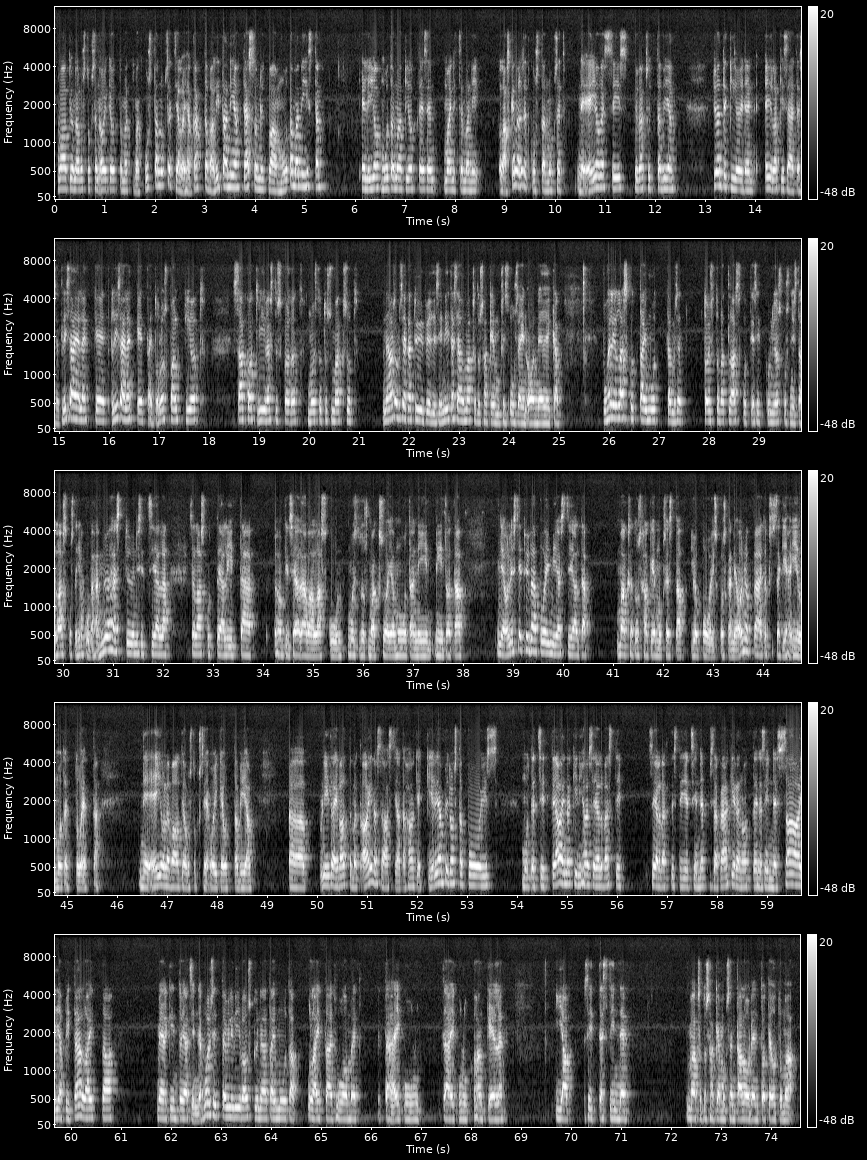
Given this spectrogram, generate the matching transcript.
valtionavustuksen oikeuttamattomat kustannukset. Siellä on ihan kattava litania. Tässä on nyt vain muutama niistä. Eli jo muutamaankin otteeseen mainitsemani laskennalliset kustannukset, ne ei ole siis hyväksyttäviä. Työntekijöiden ei-lakisääteiset lisäeläkkeet, lisäeläkkeet tai tulospalkkiot, sakot, viivästyskorot, muistutusmaksut, nämä on sellaisia aika tyypillisiä. Niitä siellä maksatushakemuksissa usein on, eli puhelinlaskut tai muut tämmöiset toistuvat laskut, ja sitten kun joskus niistä laskusta joku vähän myöhästyy, niin sitten siellä se laskuttaja liittää johonkin seuraavaan laskuun muistutusmaksua ja muuta, niin, niin tota, ne olisi sitten hyvä poimia sieltä maksatushakemuksesta jo pois, koska ne on jo päätöksessäkin ihan ilmoitettu, että ne ei ole valtionavustukseen oikeuttavia. Niitä ei välttämättä aina saa sieltä hankekirjanpidosta pois, mutta sitten ainakin ihan selvästi, selvästi että sinne sitä pääkirjanotteeseen sinne saa ja pitää laittaa merkintöjä. Sinne voi sitten yliviivauskynää tai muuta laittaa, että huomet, että tämä ei kuulu, tämä ei kuulu hankkeelle. Ja sitten sinne maksatushakemuksen talouden toteutuma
